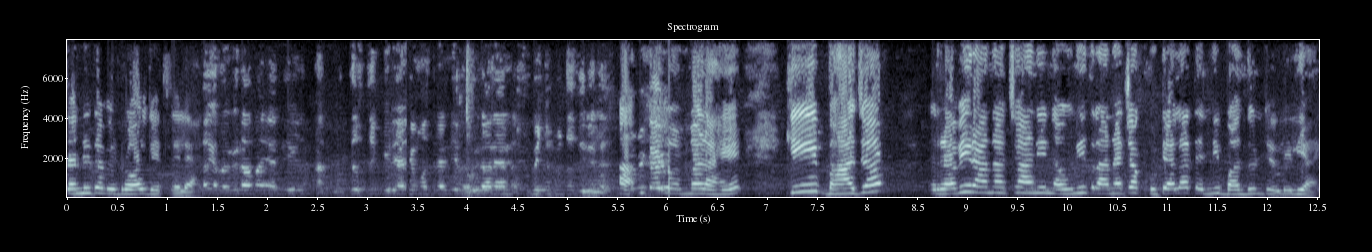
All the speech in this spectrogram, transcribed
त्यांनी ते विड्रॉल घेतलेले आहे आता रवी राणा यांनी मध्यस्थी केली आहे मंत्र्यांनी रवी राणा यांना शुभेच्छा सुद्धा दिलेल्या आहेत. गंमत आहे की भाजप रवी राणाच्या आणि नवनीत राणाच्या खुट्याला त्यांनी बांधून ठेवलेली आहे?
